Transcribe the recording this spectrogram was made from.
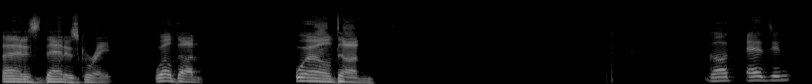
That is that is great. Well done. Well done. God engine.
